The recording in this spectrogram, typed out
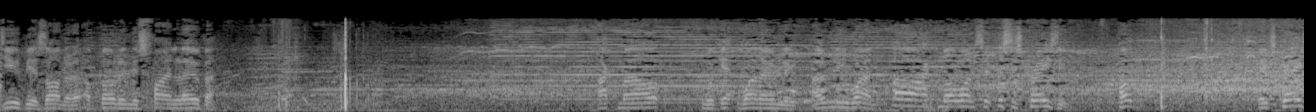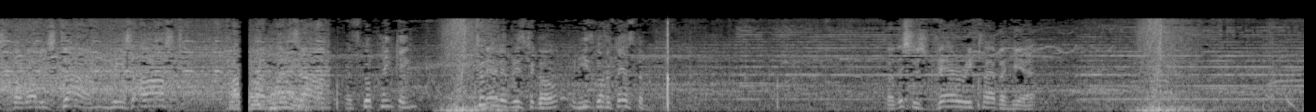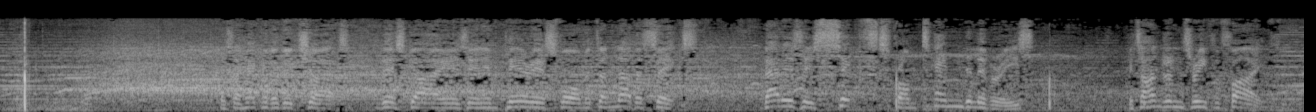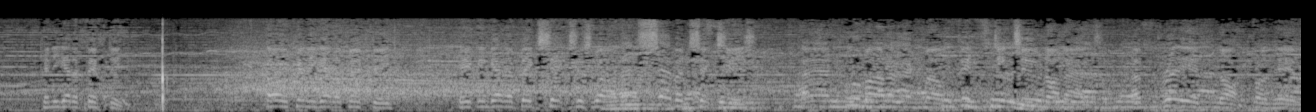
Dubious honour of bowling this final over. Akmal will get one only. Only one. Oh, Akmal wants it. This is crazy. Oh, it's crazy, but what he's done, he's asked Muhammad Azam. That's good thinking. Two No. deliveries to go, and he's going to face them. So this is very clever here. It's a heck of a good shot. This guy is in imperious form. It's another six. That is his sixth from 10 deliveries. It's 103 for five. Can he get a 50? Oh, can he get a 50? He can get a big six as well. That's seven sixes. And Umar Akmal, 52 not out. A brilliant knock from him.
